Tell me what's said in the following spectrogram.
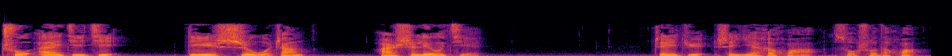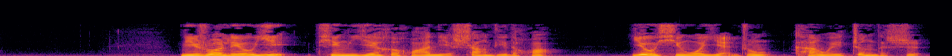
出埃及记第十五章二十六节，这句是耶和华所说的话：“你若留意听耶和华你上帝的话，又行我眼中看为正的事，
